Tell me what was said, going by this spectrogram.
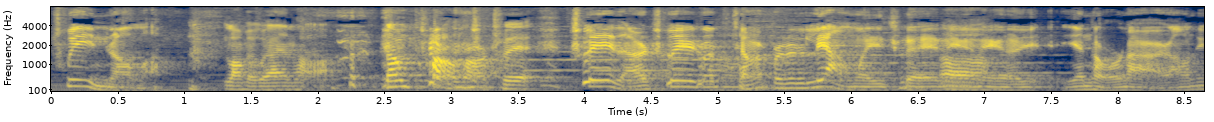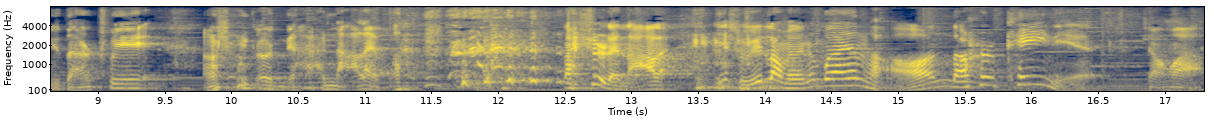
吹，你知道吗？浪费国家烟草，当泡泡吹，吹在那儿吹，说前面不是亮吗？一吹那啊个那个烟头那儿，然后就在那儿吹，然后说你还是拿来吧。那是得拿来。你属于浪费人国家烟草，你到时候 K 你，讲话。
